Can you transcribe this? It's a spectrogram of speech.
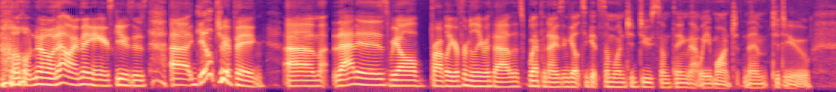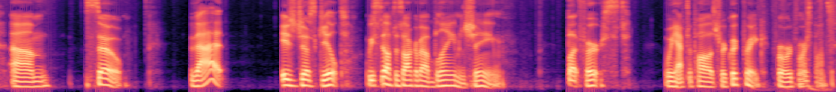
Oh no, now I'm making excuses. Uh, guilt tripping. Um, that is, we all probably are familiar with that. That's weaponizing guilt to get someone to do something that we want them to do. Um, so, that is just guilt. We still have to talk about blame and shame. But first, we have to pause for a quick break for a word from our sponsor.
